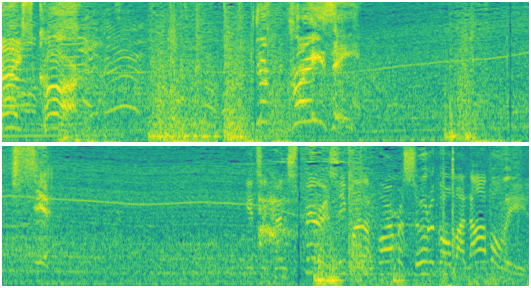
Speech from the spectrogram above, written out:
Nice car! You're crazy! Shit! It's a conspiracy by the pharmaceutical monopolies.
